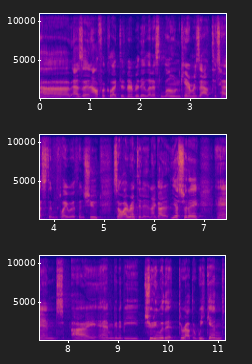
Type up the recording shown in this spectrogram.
Uh, as an Alpha Collective member, they let us loan cameras out to test and play with and shoot. So I rented it and I got it yesterday and I am gonna be shooting with it throughout the weekend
